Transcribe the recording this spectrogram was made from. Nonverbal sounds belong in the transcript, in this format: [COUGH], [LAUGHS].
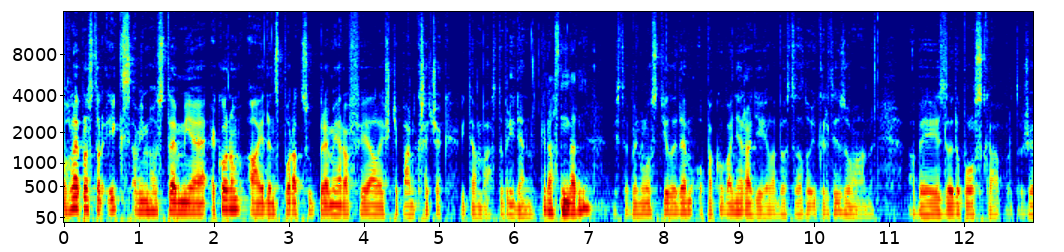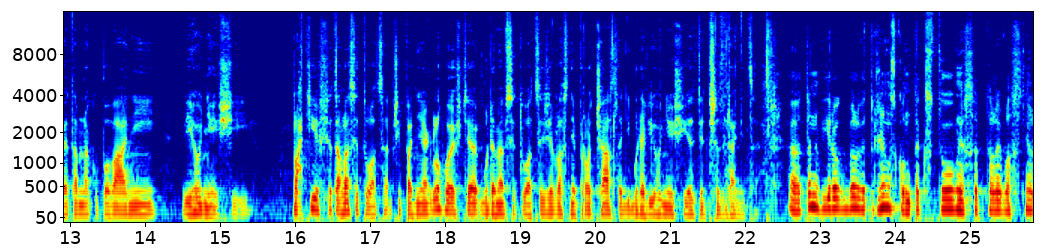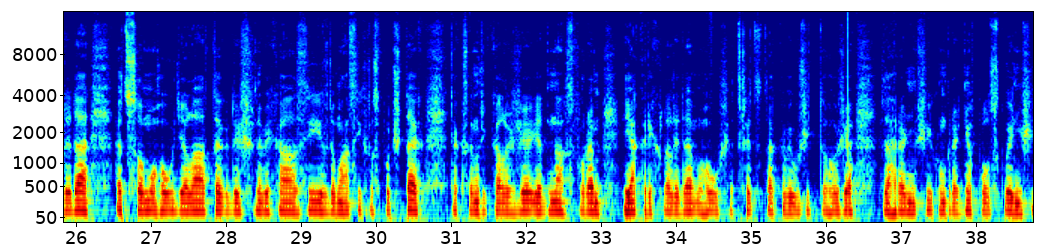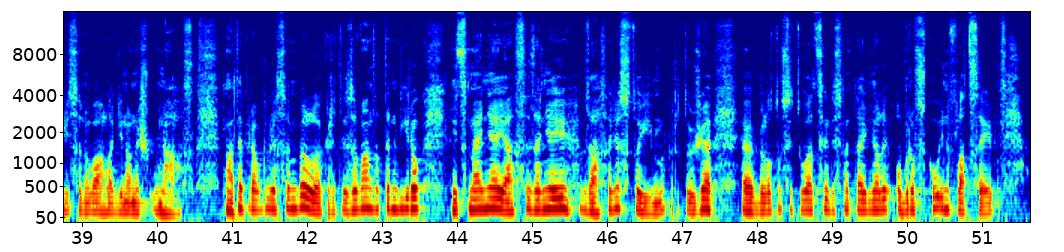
Tohle je Prostor X a mým hostem je ekonom a jeden z poradců premiéra Fialy Štěpán Křeček. Vítám vás, dobrý den. Krásný den. Vy jste v minulosti lidem opakovaně radil a byl jste za to i kritizován, aby jezdili do Polska, protože je tam nakupování výhodnější Platí ještě tahle situace? Případně jak dlouho ještě budeme v situaci, že vlastně pro část lidí bude výhodnější jezdit přes hranice? Eh, ten výrok byl vytržen z kontextu. Mě se ptali vlastně lidé, eh, co mohou dělat, eh, když nevychází v domácích rozpočtech. Tak jsem říkal, že jedna z forem, jak rychle lidé mohou ušetřit, tak využít toho, že v zahraničí, konkrétně v Polsku, je nižší cenová hladina než u nás. Máte pravdu, že jsem byl kritizován za ten výrok, nicméně já si za něj v zásadě stojím, protože eh, bylo to v situaci, kdy jsme tady měli obrovskou inflaci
